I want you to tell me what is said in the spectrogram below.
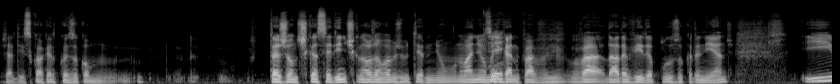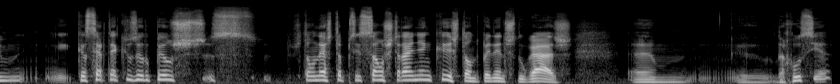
já disse qualquer coisa como estejam descansadinhos que nós não vamos meter nenhum, não há nenhum Sim. americano que vá, vá, dar a vida pelos ucranianos. E que a certo é que os europeus estão nesta posição estranha em que estão dependentes do gás eh, da Rússia,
